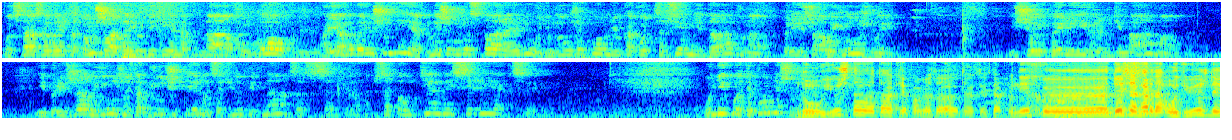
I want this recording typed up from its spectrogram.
Вот Стас говорит о том, что отдают детей на, на футбол, а я говорю, что нет, мы же уже старые люди, мы уже помним, как вот совсем недавно приезжал Южный, еще и были игры в «Динамо», и приезжал Южный, там Ю-14, Ю-15 с, с ополтенной селекцией. У них, вот, ты помнишь? ну, Южного так, я пам'ятаю, так, так, так. У них е, дуже гарна. От Южний,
